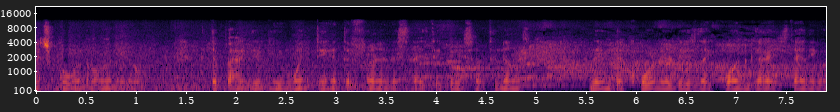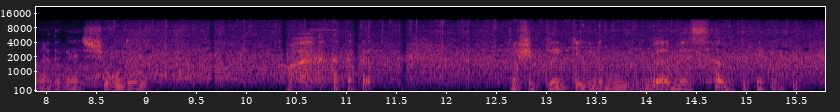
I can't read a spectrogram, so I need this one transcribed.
Much going on, you know. At the back they're doing one thing, at the front and the side they're doing something else. And then in the corner there's like one guy standing on another guy's shoulder. if you blink you're gonna move uh, miss something.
